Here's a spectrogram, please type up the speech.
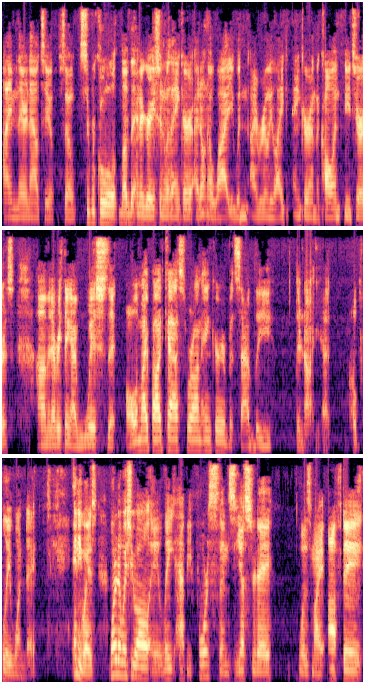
I'm there now too. So super cool. Love the integration with Anchor. I don't know why you wouldn't. I really like Anchor and the call-in features um, and everything. I wish that all of my podcasts were on Anchor, but sadly, they're not yet. Hopefully one day. Anyways, wanted to wish you all a late happy fourth since yesterday was my off day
